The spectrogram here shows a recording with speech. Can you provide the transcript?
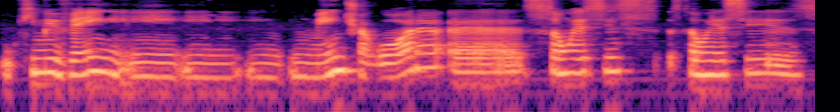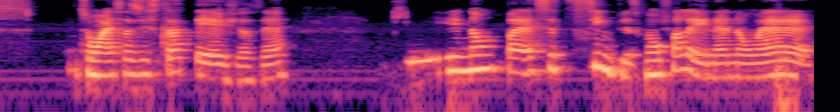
o que me vem em, em, em mente agora é, são esses são esses são essas estratégias, né? Que não parece simples, como eu falei, né? Não é, é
